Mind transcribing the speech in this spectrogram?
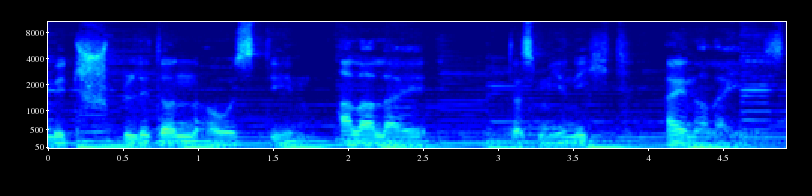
mit Splittern aus dem Allerlei, das mir nicht einerlei ist.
